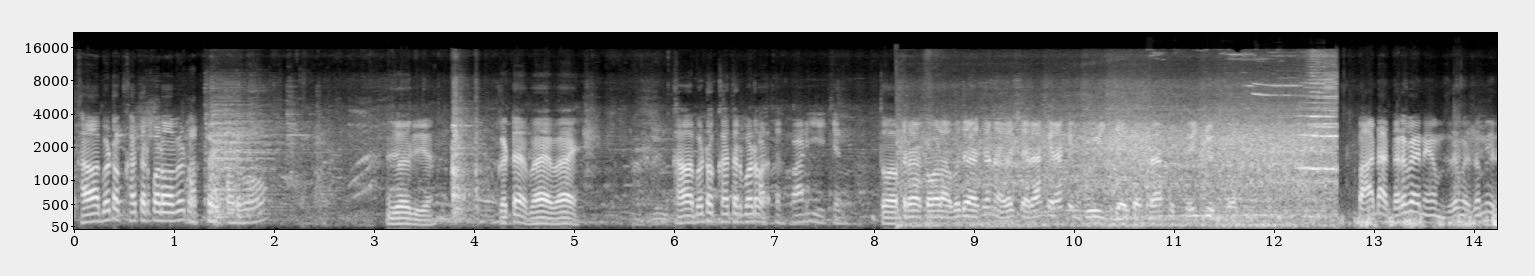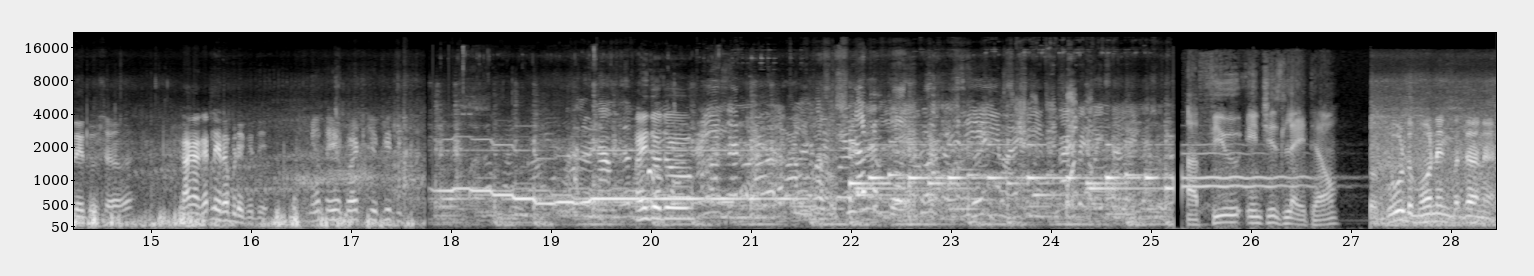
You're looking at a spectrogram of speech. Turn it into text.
એટલે ખાવા બેઠો ખાતર પાડવા બેઠો? ખાતર પાડવો. જોઈ લે કટે ભાઈ ભાઈ. ખાવા બેઠો ખાતર પાડવા? પાડીએ છે તો ટ્રક વાળા બધા છે ને વચ્ચે રાખી રાખીને જોઈ જ જાય છે. ટ્રાફિક થઈ ગયું છે. પાડા ધરવે ને એમ તમે જમી લીધું છે હવે. કાકા કેટલી રબડી પીધી? મેં તો એક વાટકી પીધી. અહીં જોજો. A few inches later. Good morning બધાને.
